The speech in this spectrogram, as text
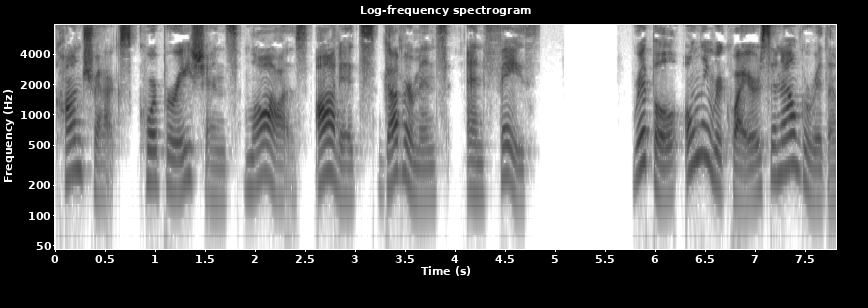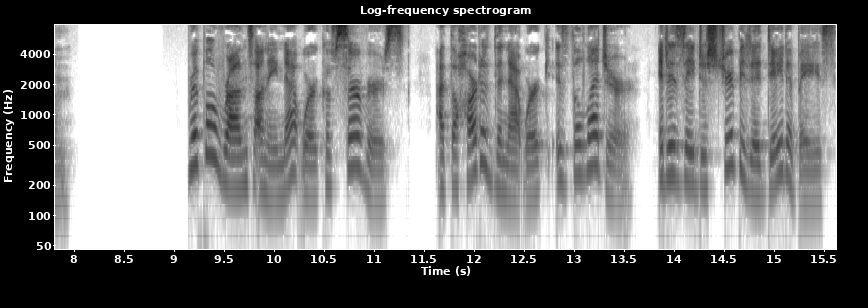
contracts, corporations, laws, audits, governments, and faith. Ripple only requires an algorithm. Ripple runs on a network of servers. At the heart of the network is the ledger. It is a distributed database,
